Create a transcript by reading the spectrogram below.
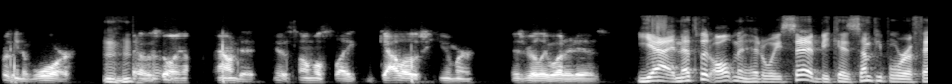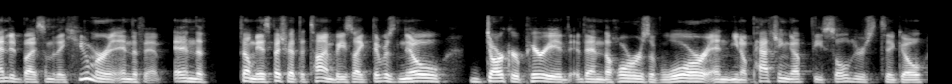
for the end of war Mhm. that was going on around it. It's almost like gallows humor is really what it is. Yeah, and that's what Altman had always said because some people were offended by some of the humor in the in the film, especially at the time. But he's like, there was no darker period than the horrors of war and you know patching up these soldiers to go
